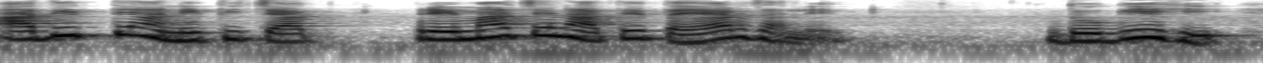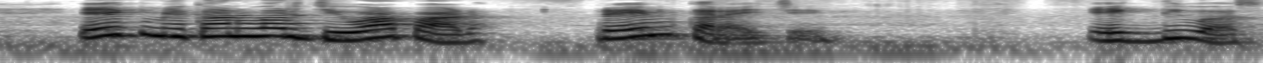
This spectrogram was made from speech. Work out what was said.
आदित्य आणि तिच्यात प्रेमाचे नाते तयार झाले. दोघेही एकमेकांवर जीवापाड प्रेम करायचे. एक दिवस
